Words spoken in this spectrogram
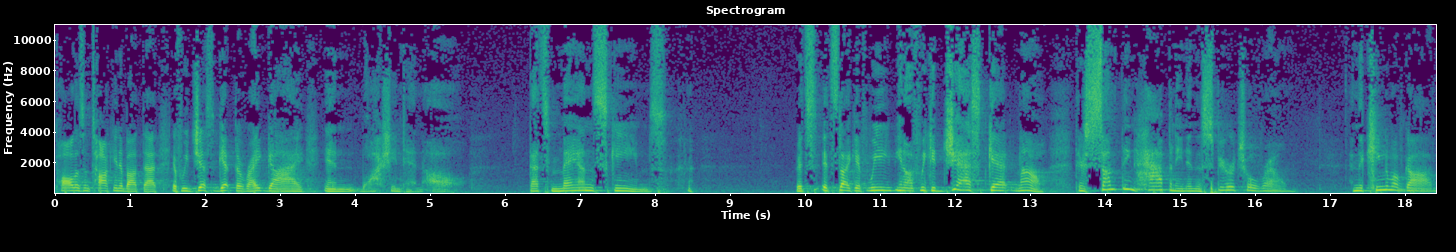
Paul isn't talking about that. If we just get the right guy in Washington, oh, that's man's schemes. It's, it's like if we, you know, if we could just get, now, there's something happening in the spiritual realm, in the kingdom of God,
